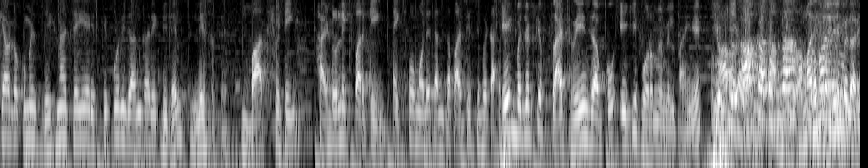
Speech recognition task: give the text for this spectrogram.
क्या डॉक्यूमेंट्स देखना चाहिए इसकी पूरी जानकारी डिटेल ले सके bath fitting hydraulic parking expo मध्ये त्यांचा पार्टिसिपेट आहे एक बजट के फ्लैट रेंज आपको एक ही फोरम में मिल पाएँगे। क्योंकि आपका सपना हमारी ज़िम्मेदारी।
